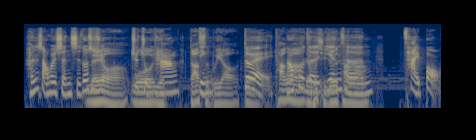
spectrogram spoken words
很少会生吃，都是去、啊、去煮汤，打死不要。对，然后或者腌成菜爆。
